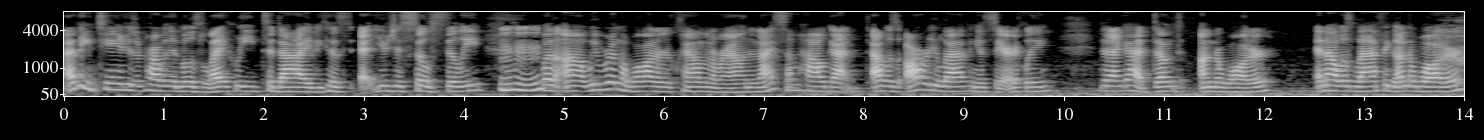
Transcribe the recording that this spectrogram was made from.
I think teenagers are probably the most likely to die because uh, you're just so silly. Mm-hmm. But uh, we were in the water clowning around, and I somehow got, I was already laughing hysterically. Then I got dunked underwater, and I was laughing underwater.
